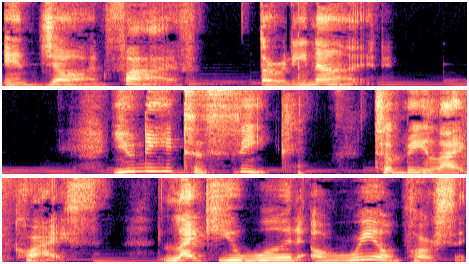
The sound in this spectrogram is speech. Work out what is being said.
in John 5 39. You need to seek to be like Christ, like you would a real person.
